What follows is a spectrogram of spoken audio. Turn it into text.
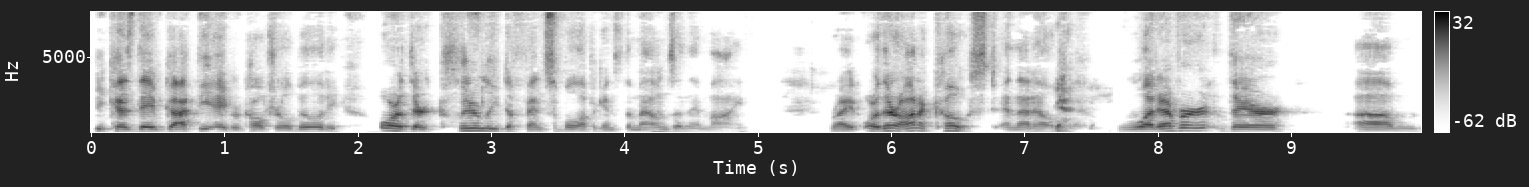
because they've got the agricultural ability, or they're clearly defensible up against the mountains and they mine, right? Or they're on a coast and that helps. Yeah. Whatever their um,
